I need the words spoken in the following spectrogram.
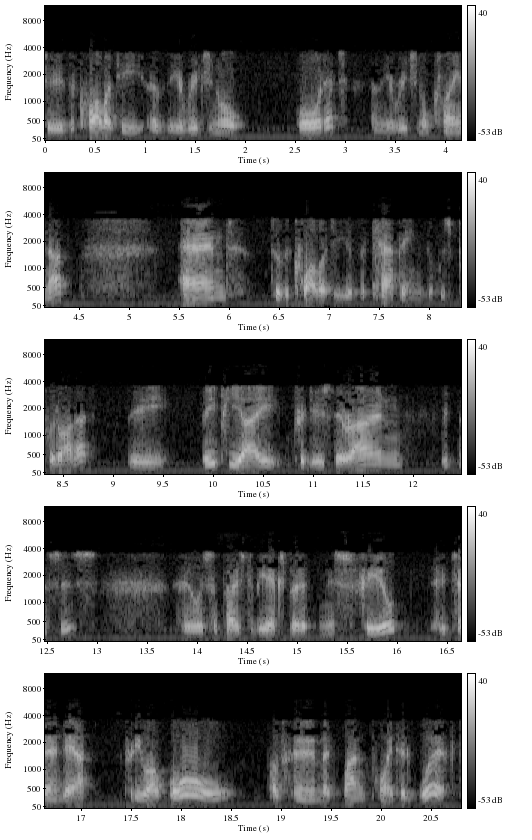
to the quality of the original audit and the original cleanup and to the quality of the capping that was put on it. The EPA produced their own witnesses who were supposed to be expert in this field, who turned out pretty well all of whom at one point had worked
